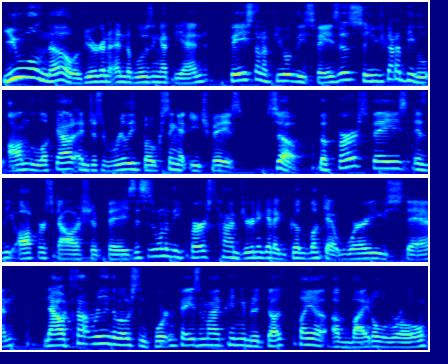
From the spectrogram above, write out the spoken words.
You will know if you're going to end up losing at the end based on a few of these phases, so you've got to be on the lookout and just really focusing at each phase. So, the first phase is the offer scholarship phase. This is one of the first times you're going to get a good look at where you stand. Now, it's not really the most important phase in my opinion, but it does play a, a vital role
